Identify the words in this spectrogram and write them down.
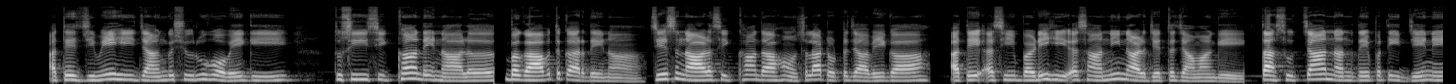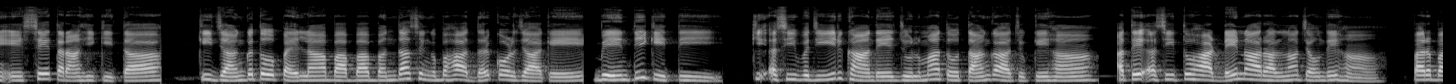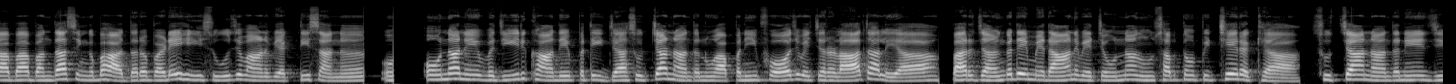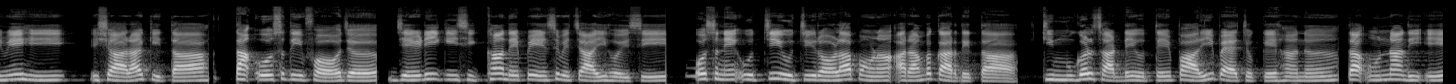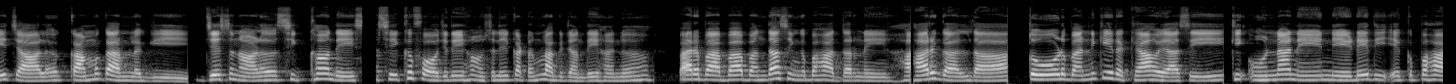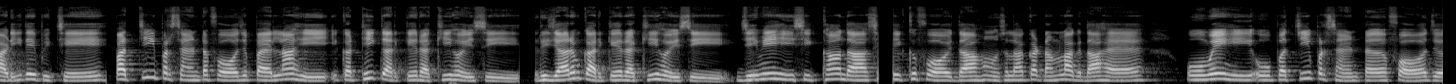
ਅਤੇ ਜਿਵੇਂ ਹੀ ਜੰਗ ਸ਼ੁਰੂ ਹੋਵੇਗੀ, ਤੁਸੀਂ ਸਿੱਖਾਂ ਦੇ ਨਾਲ ਬਗਾਵਤ ਕਰ ਦੇਣਾ, ਜਿਸ ਨਾਲ ਸਿੱਖਾਂ ਦਾ ਹੌਸਲਾ ਟੁੱਟ ਜਾਵੇਗਾ। ਅਤੇ ਅਸੀਂ ਬੜੀ ਹੀ ਆਸਾਨੀ ਨਾਲ ਜਿੱਤ ਜਾਵਾਂਗੇ। ਤਾਂ ਸੁੱਚਾ ਆਨੰਦ ਦੇ ਭਤੀਜੇ ਨੇ ਇਸੇ ਤਰ੍ਹਾਂ ਹੀ ਕੀਤਾ ਕਿ ਜੰਗ ਤੋਂ ਪਹਿਲਾਂ ਬਾਬਾ ਬੰਦਾ ਸਿੰਘ ਬਹਾਦਰ ਕੋਲ ਜਾ ਕੇ ਬੇਨਤੀ ਕੀਤੀ ਕਿ ਅਸੀਂ ਵਜ਼ੀਰ ਖਾਨ ਦੇ ਜ਼ੁਲਮਾਂ ਤੋਂ ਤੰਗ ਆ ਚੁੱਕੇ ਹਾਂ ਅਤੇ ਅਸੀਂ ਤੁਹਾਡੇ ਨਾਲ ਰਲਣਾ ਚਾਹੁੰਦੇ ਹਾਂ। ਪਰ ਬਾਬਾ ਬੰਦਾ ਸਿੰਘ ਬਹਾਦਰ ਬੜੇ ਹੀ ਸੂਝਵਾਨ ਵਿਅਕਤੀ ਸਨ। ਉਹ- ਉਹਨਾਂ ਨੇ ਵਜ਼ੀਰ ਖਾਨ ਦੇ ਭਤੀਜਾ ਸੁੱਚਾ ਨੰਦ ਨੂੰ ਆਪਣੀ ਫੌਜ ਵਿੱਚ ਰਲਾ ਤਾਂ ਲਿਆ, ਪਰ ਜੰਗ ਦੇ ਮੈਦਾਨ ਵਿੱਚ ਉਹਨਾਂ ਨੂੰ ਸਭ ਤੋਂ ਪਿੱਛੇ ਰੱਖਿਆ। ਸੁੱਚਾ ਨੰਦ ਨੇ ਜਿਵੇਂ ਹੀ ਇਸ਼ਾਰਾ ਕੀਤਾ ਤਾਂ ਉਸ ਦੀ ਫੌਜ, ਜਿਹੜੀ ਕਿ ਸਿੱਖਾਂ ਦੇ ਭੇਸ ਵਿੱਚ ਆਈ ਹੋਈ ਸੀ, ਉਸ ਨੇ ਉੱਚੀ ਉੱਚੀ ਰੌਲਾ ਪਾਉਣਾ ਆਰੰਭ ਕਰ ਦਿੱਤਾ। ਕਿ ਮੁਗਲ ਸਾਡੇ ਉੱਤੇ ਭਾਰੀ ਪੈ ਚੁੱਕੇ ਹਨ, ਤਾਂ ਉਹਨਾਂ ਦੀ ਇਹ ਚਾਲ ਕੰਮ ਕਰਨ ਲੱਗੀ, ਜਿਸ ਨਾਲ ਸਿੱਖਾਂ ਦੇ ਸਿੱਖ ਫੌਜ ਦੇ ਹੌਸਲੇ ਘਟਣ ਲੱਗ ਜਾਂਦੇ ਹਨ। ਪਰ ਬਾਬਾ ਬੰਦਾ ਸਿੰਘ ਬਹਾਦਰ ਨੇ ਹਰ ਗੱਲ ਦਾ ਤੋੜ ਬੰਨ ਕੇ ਰੱਖਿਆ ਹੋਇਆ ਸੀ ਕਿ ਉਹਨਾਂ ਨੇ ਨੇੜੇ ਦੀ ਇੱਕ ਪਹਾੜੀ ਦੇ ਪਿੱਛੇ 25% ਫੌਜ ਪਹਿਲਾਂ ਹੀ ਇਕੱਠੀ ਕਰਕੇ ਰੱਖੀ ਹੋਈ ਸੀ ਰਿਜ਼ਰਵ ਕਰਕੇ ਰੱਖੀ ਹੋਈ ਸੀ। ਜਿਵੇਂ ਹੀ ਸਿੱਖਾਂ ਦਾ ਸਿੱਖ ਫੌਜ ਦਾ ਹੌਸਲਾ ਘਟਣ ਲੱਗਦਾ ਹੈ, ਉਵੇਂ ਹੀ ਉਹ 25% ਫੌਜ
